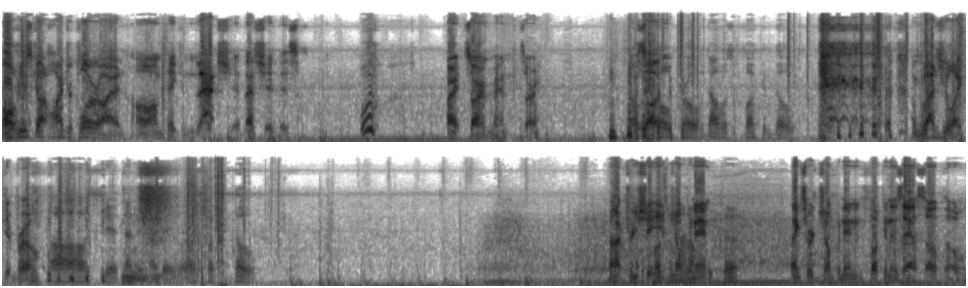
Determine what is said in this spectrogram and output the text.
oh, he's got hydrochloride. Oh, I'm taking that shit. That shit is. Woo! Alright, sorry, man. Sorry. I saw was it. bro. That was fucking dope. I'm glad you liked it, bro. Oh, shit. That made my day, bro. That was fucking dope. I appreciate you Plus, I'm jumping in. off with that. Thanks for jumping in and fucking his ass up, though.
